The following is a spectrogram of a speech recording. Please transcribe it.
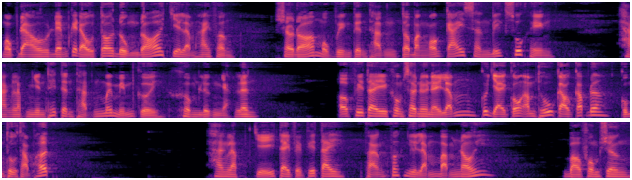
một đao đem cái đầu to đùng đó chia làm hai phần. Sau đó một viên tinh thạch to bằng ngón cái xanh biếc xuất hiện. Hàng Lập nhìn thấy tinh thạch mới mỉm cười, khom lưng nhặt lên. Ở phía tây không xa nơi này lắm, có vài con âm thú cao cấp đó, cũng thu thập hết. Hàng Lập chỉ tay về phía tây, phản phất như lẩm bẩm nói. Bào Phong Sơn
